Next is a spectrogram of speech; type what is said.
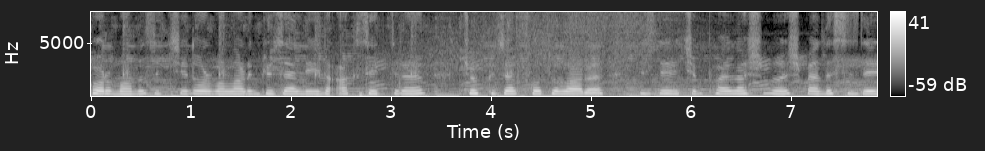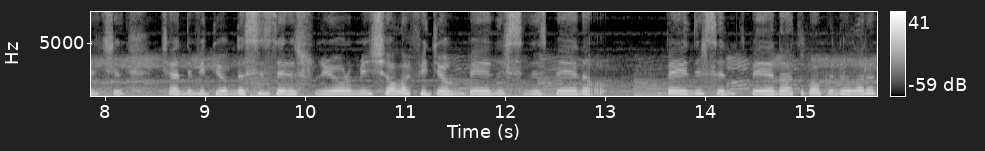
korumamız için ormanların güzelliğini aksettiren çok güzel fotoları bizler için paylaşmış. Ben de sizler için kendi videomda sizlere sunuyorum. İnşallah videomu beğenirsiniz. Beğene, beğenirseniz beğeni atıp abone olarak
